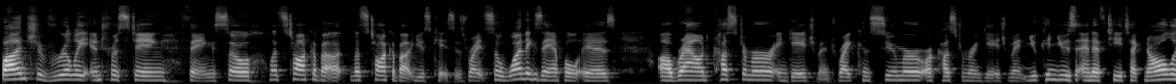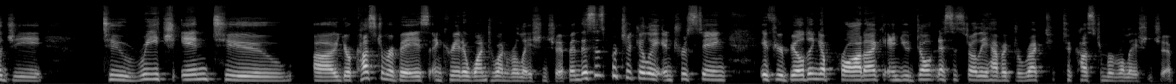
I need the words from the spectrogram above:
bunch of really interesting things. So let's talk about let's talk about use cases, right? So one example is around customer engagement, right? Consumer or customer engagement. You can use NFT technology to reach into uh, your customer base and create a one-to-one relationship and this is particularly interesting if you're building a product and you don't necessarily have a direct to customer relationship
